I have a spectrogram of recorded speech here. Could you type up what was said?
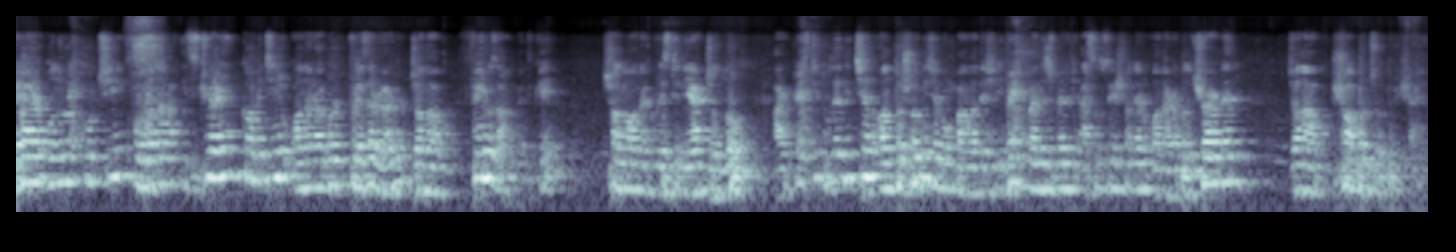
এবার অনুরোধ করছি ফোবানা স্টিয়ারিং কমিটির অনারেবল ট্রেজারার জনাব ফিরোজ আহমেদকে। সম্মাননা ক্রেস্টি নেয়ার জন্য। আর ক্রেস্টি তুলে দিচ্ছেন অন্তঃসবিজ এবং বাংলাদেশ ইভেন্ট ম্যানেজমেন্ট অ্যাসোসিয়েশনের অনারেবল চেয়ারম্যান জনাব স্বপন চৌধুরী সাহেব।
